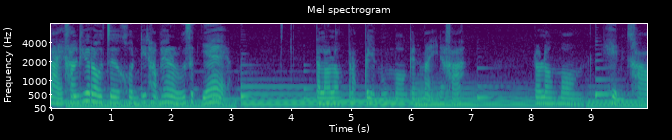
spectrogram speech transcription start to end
หลายครั้งที่เราเจอคนที่ทำให้เรารู้สึกแย่ แต่เราลองปรับเปลี่ยนมุมมองกันใหม่นะคะ เราลองมองเห็นเขา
